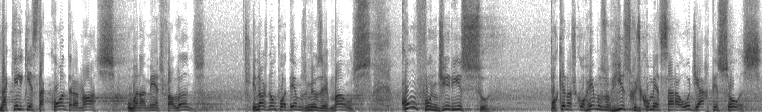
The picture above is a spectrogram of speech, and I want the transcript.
naquele que está contra nós, humanamente falando. E nós não podemos, meus irmãos, confundir isso porque nós corremos o risco de começar a odiar pessoas.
